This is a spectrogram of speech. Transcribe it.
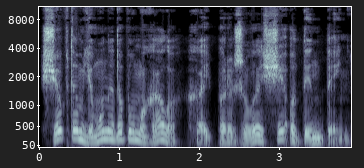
що б там йому не допомагало, хай переживе ще один день.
